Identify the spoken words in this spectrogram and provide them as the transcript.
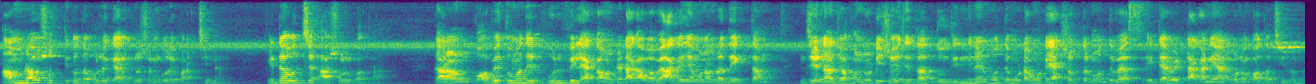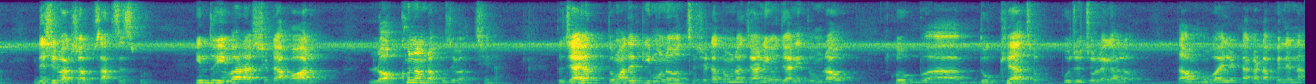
আমরাও সত্যি কথা বলে ক্যালকুলেশন করে পারছি না। এটা হচ্ছে আসল কথা। কারণ কবে তোমাদের ফুলফিল অ্যাকাউন্টে টাকা পাবে? আগে যেমন আমরা দেখতাম যে না, যখন নোটিশ হয়েছে তার দু তিন দিনের মধ্যে মোটামুটি এক সপ্তাহের মধ্যে ব্যাস, এই ট্যাবের টাকা নেওয়ার কোনো কথা ছিল না। বেশিরভাগ সব সাকসেসফুল কিন্তু এবার আর সেটা হওয়ার লক্ষণ আমরা খুঁজে পাচ্ছি না। তো যাই হোক, তোমাদের কি মনে হচ্ছে সেটা তোমরা জানিও। জানি তোমরাও খুব দুঃখে আছো। পুজো চলে গেল। তাও মোবাইলের টাকাটা পেলে না।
